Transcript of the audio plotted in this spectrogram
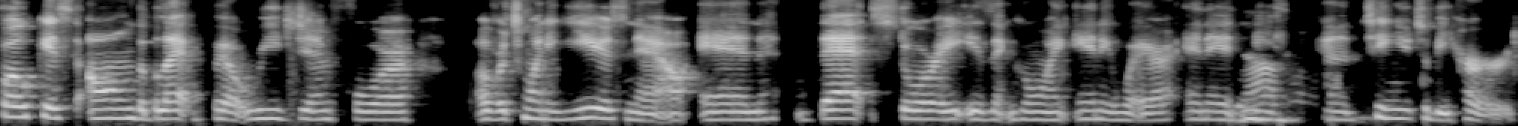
focused on the Black Belt region for over 20 years now and that story isn't going anywhere and it yeah. needs to continue to be heard.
